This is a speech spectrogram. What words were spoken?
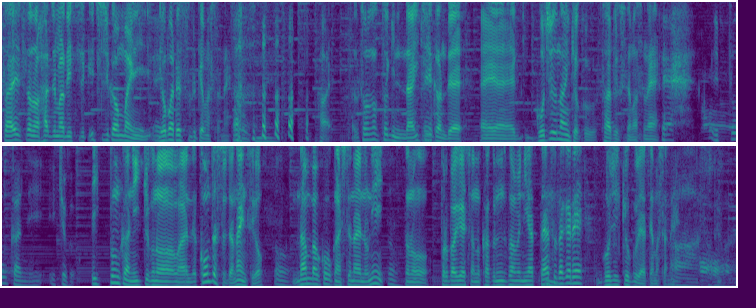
最初の始まり 1, 1時間前に呼ばれ続けましたね。そうですね。はい、その時に1時間で、えー、50何曲サービスしてますね。1分間に1曲。1分間に1曲のコンテストじゃないんですよ、うん、ナンバー交換してないのに、うん、そのプロパゲーションの確認のためにやったやつだけで50曲やってましたね。うん、あそうで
